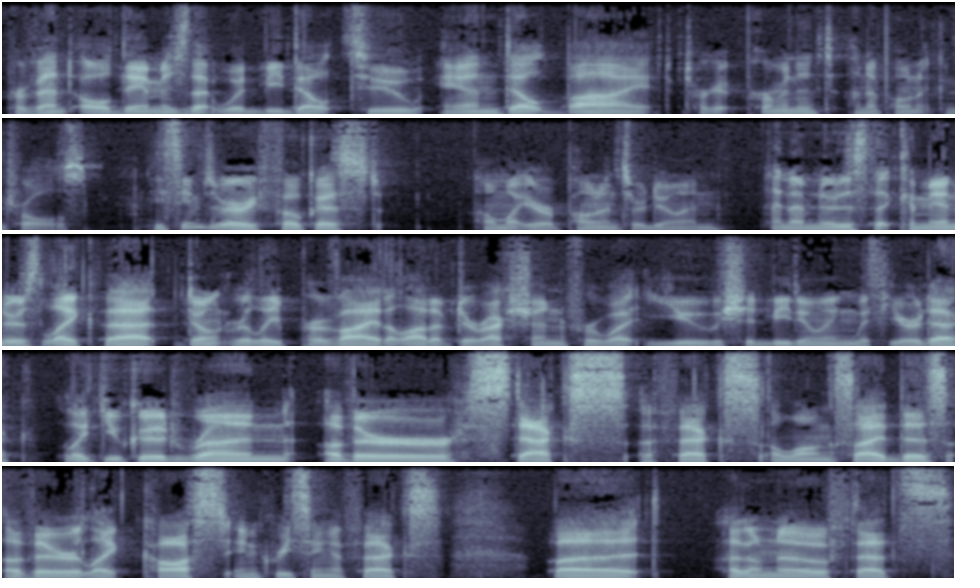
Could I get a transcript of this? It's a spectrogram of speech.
Prevent all damage that would be dealt to and dealt by target permanent an opponent controls. He seems very focused on what your opponents are doing. And I've noticed that commanders like that don't really provide a lot of direction for what you should be doing with your deck. Like you could run other Stax effects alongside this, other like cost increasing effects, but I don't know if that's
